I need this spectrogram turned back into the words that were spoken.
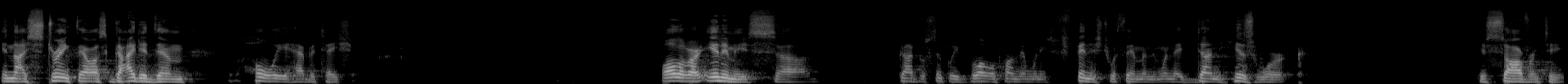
In thy strength thou hast guided them to the holy habitation all of our enemies, uh, God will simply blow upon them when He's finished with them and when they've done His work, His sovereignty.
